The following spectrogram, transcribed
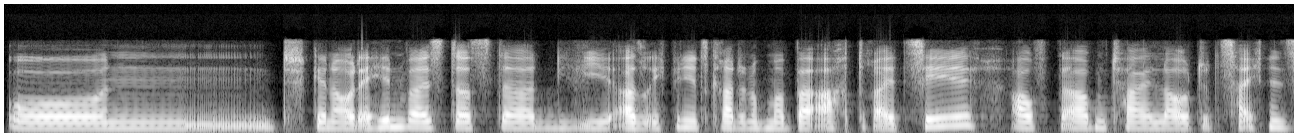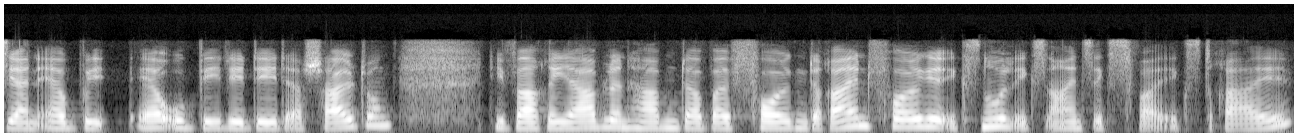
Und genau der Hinweis, dass da die, also ich bin jetzt gerade nochmal bei 8.3c, Aufgabenteil lautet, zeichnen Sie ein ROBDD der Schaltung. Die Variablen haben dabei folgende Reihenfolge, x0, x1, x2, x3.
